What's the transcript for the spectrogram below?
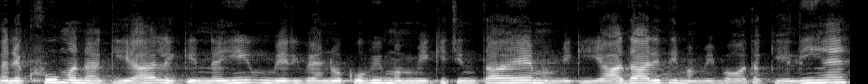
मैंने खूब मना किया, लेकिन नहीं, मेरी बहनों को भी मम्मी की चिंता है, मम्मी की याद आ रही थी, मम्मी बहुत अकेली हैं।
